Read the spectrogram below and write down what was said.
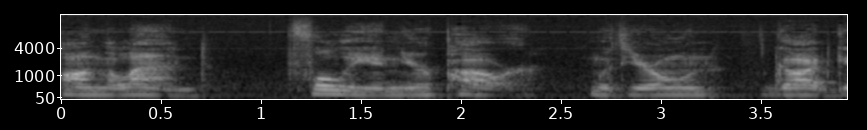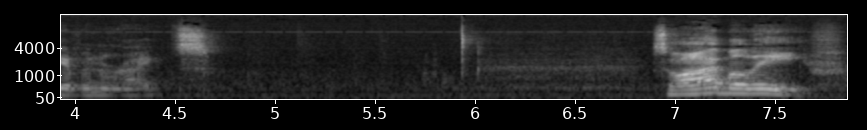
on the land, fully in your power, with your own God given rights. So I believe,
